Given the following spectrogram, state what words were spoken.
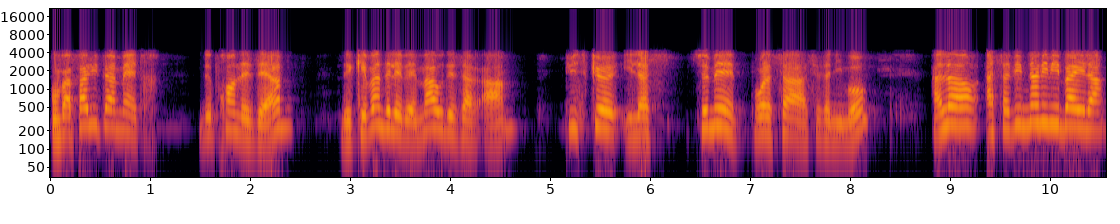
on ne va pas lui permettre de prendre les herbes, des kevan de l'ebema ou des ar'a, puisqu'il a semé pour ça ses animaux, alors, asavim nanimibaïla,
